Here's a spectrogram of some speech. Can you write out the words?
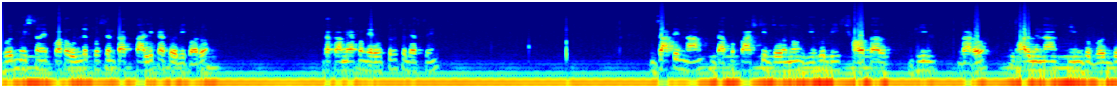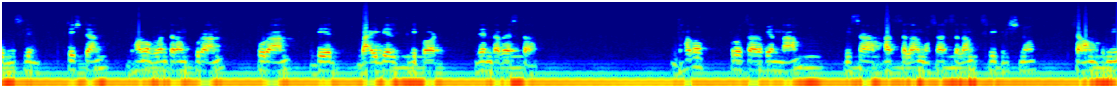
ধর্মীয় স্থানের কথা উল্লেখ করছেন, তার তালিকা তৈরি করো। দেখো, আমি এখন এর উত্তরে চলে আসছি। জাতির নাম দেখো পাঁচটি জৈন ইহুদি, সাঁওতাল ভিল গারো ধর্মের নাম হিন্দু, বৌদ্ধ, মুসলিম, খ্রিস্টান ধর্মগ্রন্থের নাম পুরাণ পুরাণ, বেদ, বাইবেল, ত্রিপট দেন্দাবেস্তা ধর্ম প্রচারকের নাম ঈসা আসসালাম মুসা সালাম, শ্রীকৃষ্ণ শ্যামভূমি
